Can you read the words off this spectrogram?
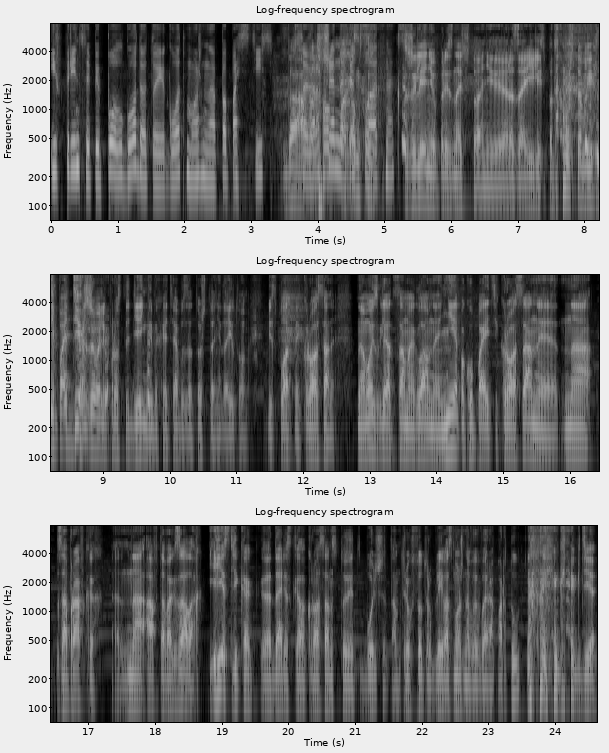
И, в принципе, полгода, то и год можно попастись Да, а потом- совершенно потом, к- бесплатно. К сожалению, признать, что они разорились, потому что вы их не поддерживали просто деньгами хотя бы за то, что они дают вам бесплатные круассаны. На мой взгляд, самое главное, не покупайте круассаны на заправках, э, на автовокзалах. И если, как э, Дарья сказала, круассан стоит больше там 300 рублей, возможно, вы в аэропорту, где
